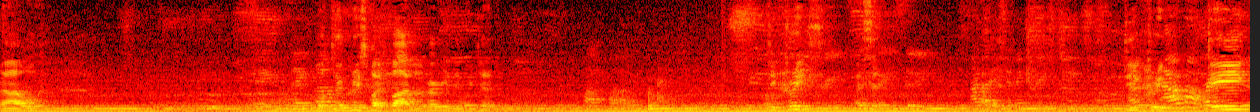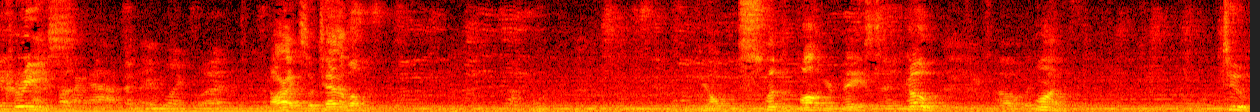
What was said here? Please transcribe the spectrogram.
No, we'll, we'll decrease by 5 of everything we did. Decrease. I said I thought you said increase. decrease. I'm not ready. Decrease. I'm like, what? All right, so 10 of them. You don't slip and fall on your face. Go. One, two,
